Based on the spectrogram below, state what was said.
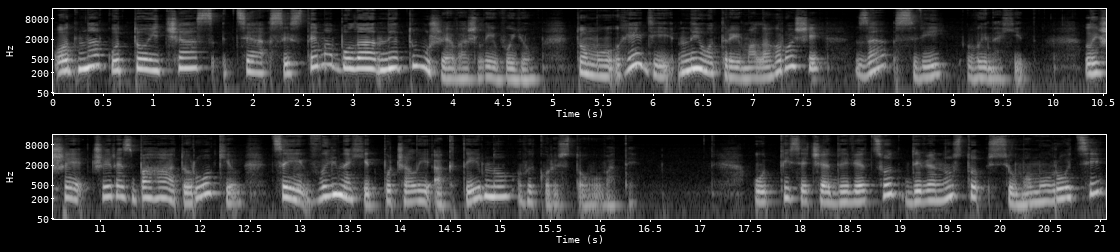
Однак у той час ця система була не дуже важливою, тому Геді не отримала гроші за свій винахід. Лише через багато років цей винахід почали активно використовувати. У 1997 році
